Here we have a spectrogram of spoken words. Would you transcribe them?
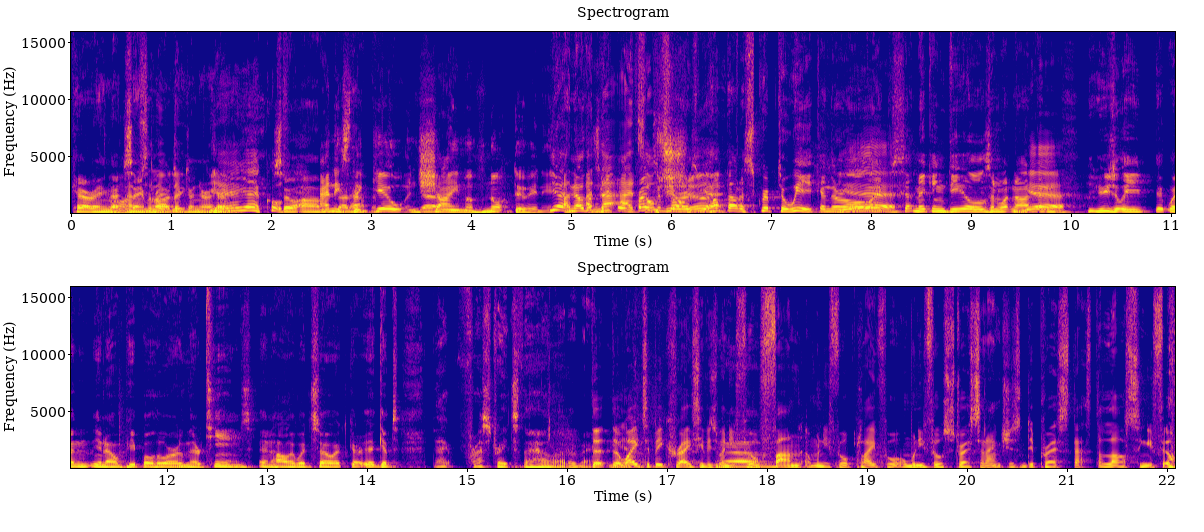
carrying that same absolutely. project in your Yeah, head. yeah, yeah, of course. So, um, and it's the happens. guilt and Yeah. shame of not doing it. Yeah, And- now the and that people, adds friends on of yours top. pump out a script a week, and they're all like making deals and whatnot. Yeah. And usually, it- when you know people who are in their teens in Hollywood, so it, go- it gets that frustrates the hell out of me. The, the way to be creative is when you feel fun and when you feel playful. And when you feel stressed and anxious and depressed, that's the last thing you feel.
